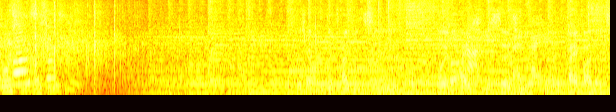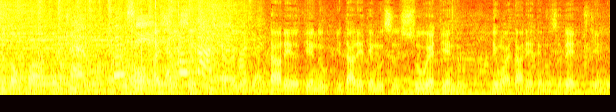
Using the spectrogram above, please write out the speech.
恭喜恭恭喜！我想我们这产品是为了 IC 设计而开发的自动化工具。然后 IC 设计功大大概有。两大类的电路，一大类电路是数位电路，另外一大类电路是类比电路。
